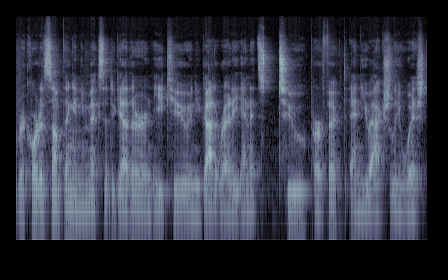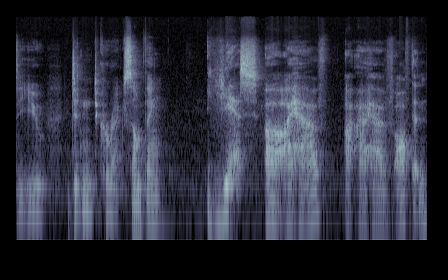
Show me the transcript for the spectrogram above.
recorded something and you mix it together in EQ and you got it ready and it's too perfect and you actually wish that you didn't correct something, Yes, uh, I have. I, I have often,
